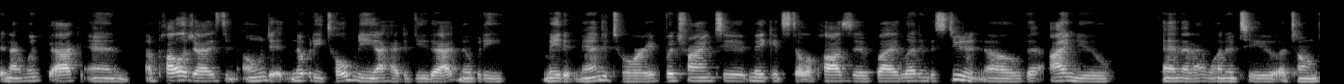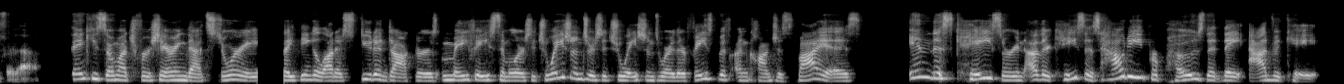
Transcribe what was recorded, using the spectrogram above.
And I went back and apologized and owned it. Nobody told me I had to do that. Nobody made it mandatory, but trying to make it still a positive by letting the student know that I knew and that I wanted to atone for that. Thank you so much for sharing that story. I think a lot of student doctors may face similar situations or situations where they're faced with unconscious bias. In this case or in other cases, how do you propose that they advocate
